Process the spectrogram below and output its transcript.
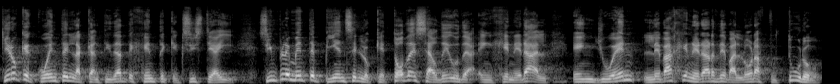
Quiero que cuenten la cantidad de gente que existe ahí. Simplemente piensen lo que toda esa deuda en general en yuan le va a generar de valor a futuro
